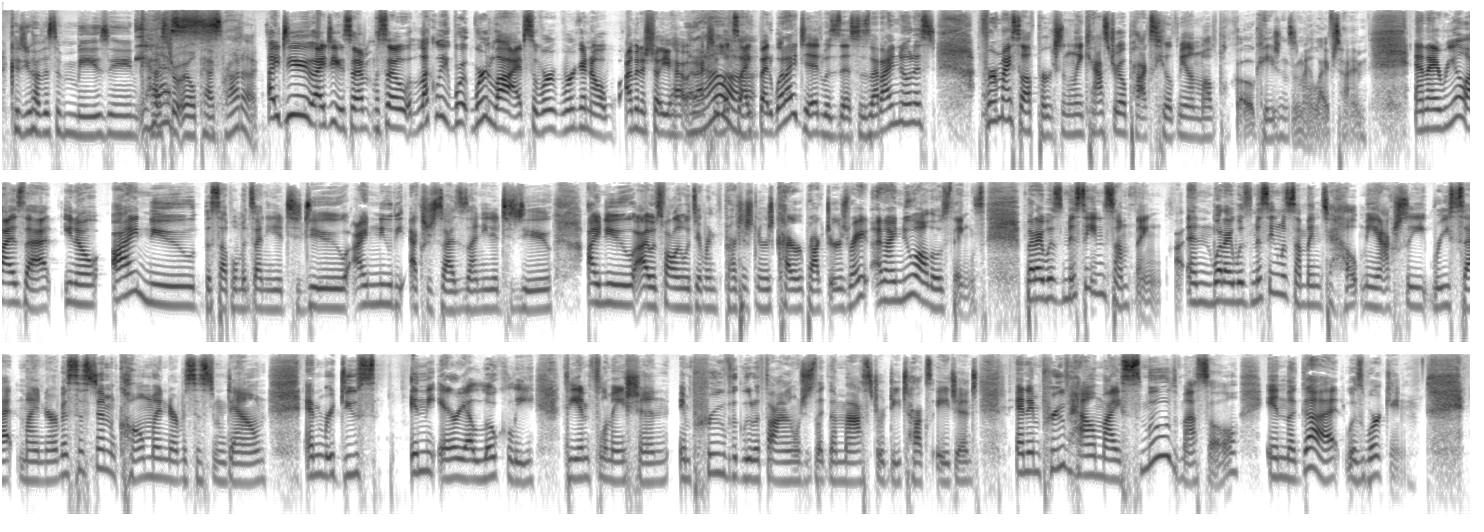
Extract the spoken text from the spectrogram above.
because you have this amazing castor oil pack product. I do, I do. So, I'm, so luckily we're, we're live. So we're, we're gonna, I'm gonna show you how it actually looks like. But what I did was this: is that I noticed for myself personally, castor oil packs healed me on multiple occasions in my lifetime, and I realized that you know I knew the supplements I needed to do, I knew the exercises I needed to do, I knew I was following with different practitioners, chiropractors, right? And I knew all those things. But I was missing something. And what I was missing was something to help me actually reset my nervous system, calm my nervous system down, and reduce in the area locally the inflammation, improve the glutathione, which is like the master detox agent, and improve how my smooth muscle in the gut was working.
